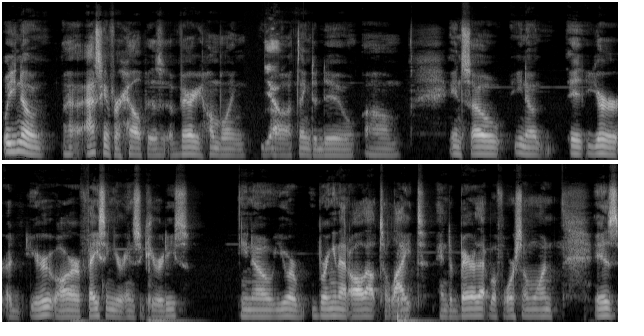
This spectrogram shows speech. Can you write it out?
Well, you know, uh, asking for help is a very humbling Yeah. uh, thing to do. Um, and so, you know, it, you're uh, you are facing your insecurities. You know, you are bringing that all out to light, and to bear that before someone is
